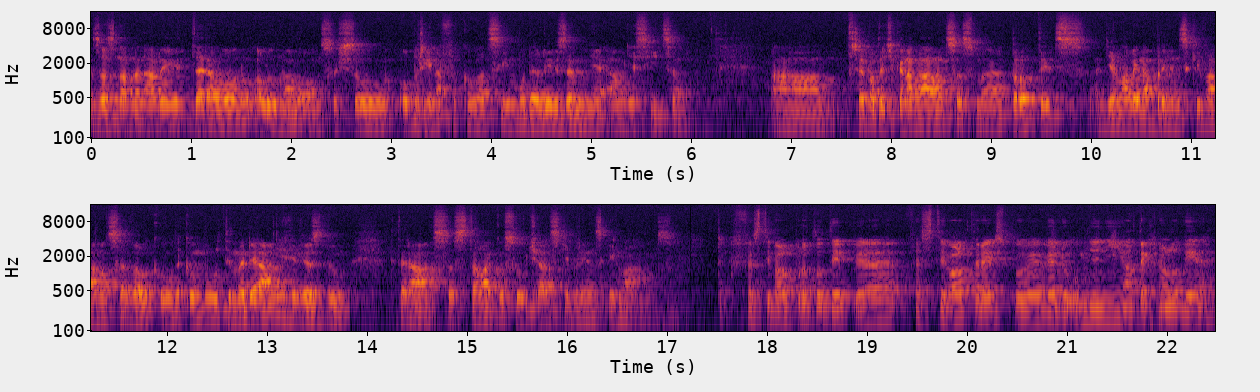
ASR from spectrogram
zaznamenali Teralonu a Lunalon, což jsou obří nafukovací modely Země a Měsíce. A třeba teďka na Vánoce jsme pro TIC dělali na Brněnský Vánoce velkou takovou multimediální hvězdu, která se stala jako součástí Brněnských Vánoc. Tak festival Prototyp je festival, který spojuje vědu, umění a technologie.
